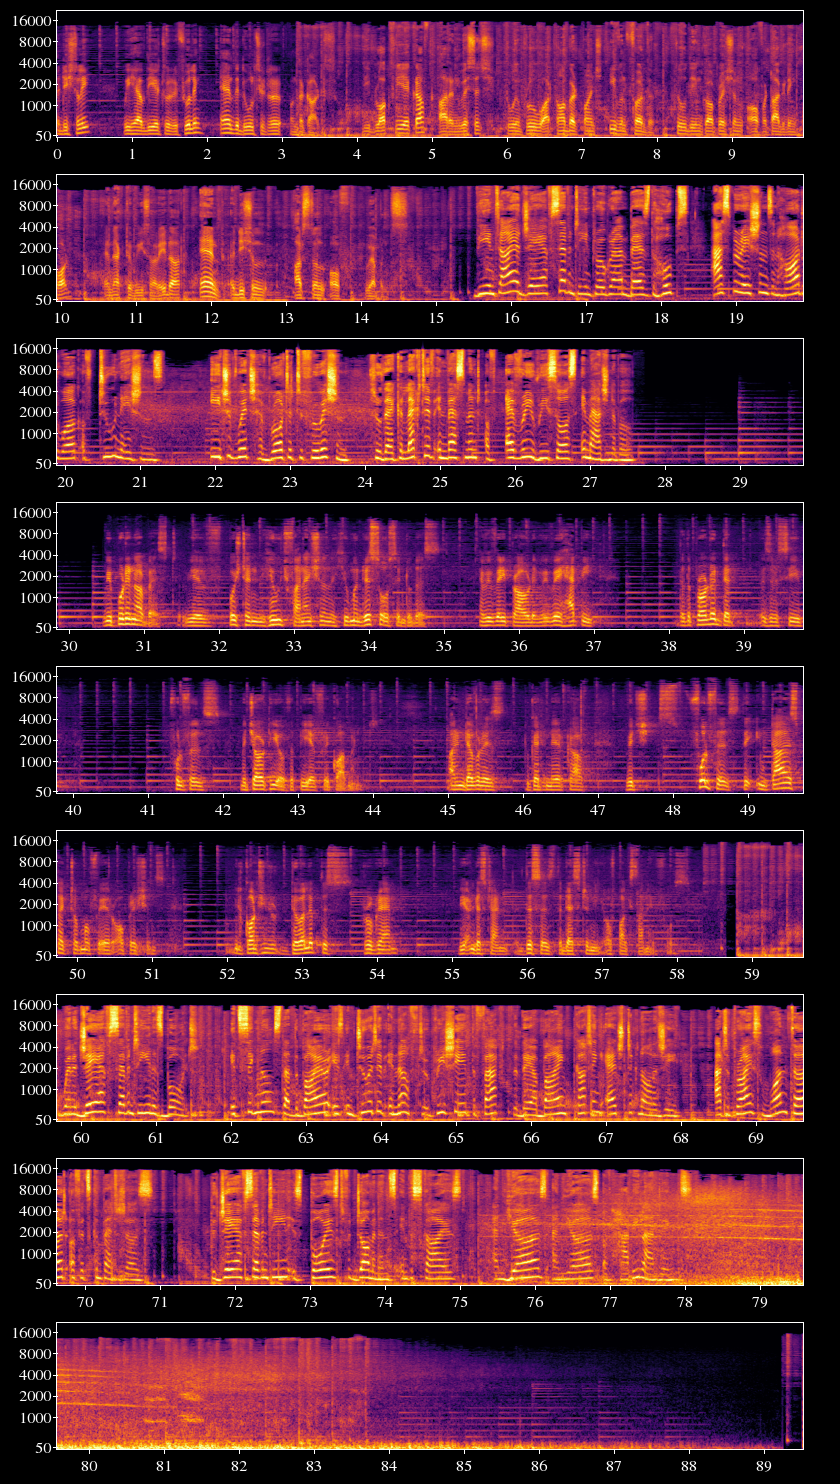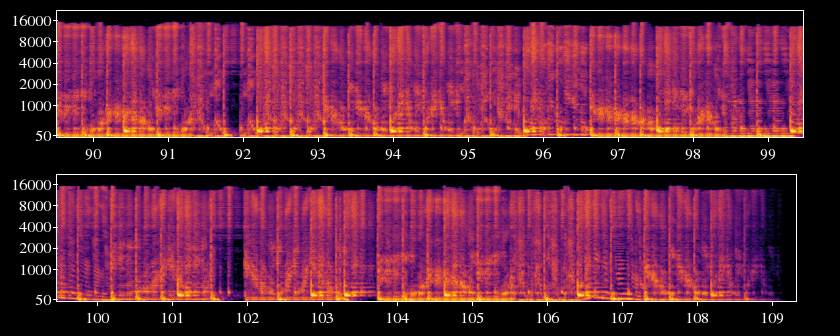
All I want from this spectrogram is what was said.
Additionally, we have the air-to-air refueling and the dual-seater on the cards. The Block 3 aircraft are envisaged to improve our combat punch even further through the incorporation of a targeting pod, an active ESA radar, and additional arsenal of weapons. The entire JF 17 program bears the hopes, aspirations, and hard work of two nations, each of which have brought it to fruition through their collective investment of every resource imaginable. We put in our best. We have pushed in huge financial and human resource into this. And we're very proud and we're very happy that the product that is received fulfills majority of the PF requirements. Our endeavor is to get an aircraft which fulfills the entire spectrum of air operations. We'll continue to develop this program. We understand that this is the destiny of Pakistan Air Force. When a JF 17 is bought, it signals that the buyer is intuitive enough to appreciate the fact that they are buying cutting edge technology at a price one third of its competitors. The JF 17 is poised for dominance in the skies and years and years of happy landings.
